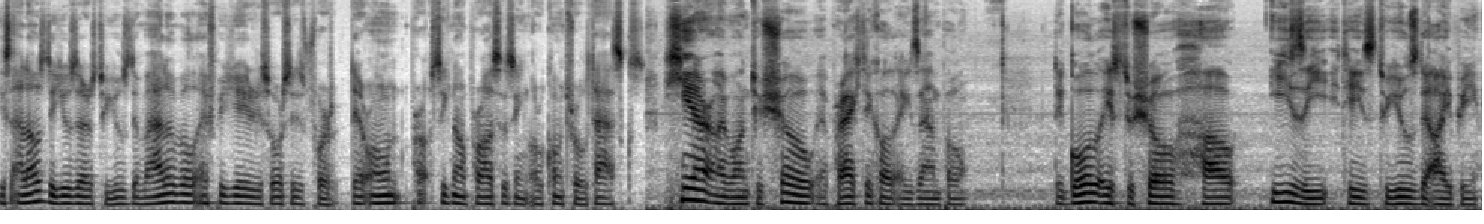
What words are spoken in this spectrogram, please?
This allows the users to use the valuable FPGA resources for their own pro signal processing or control tasks. Here I want to show a practical example. The goal is to show how easy it is to use the IP.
